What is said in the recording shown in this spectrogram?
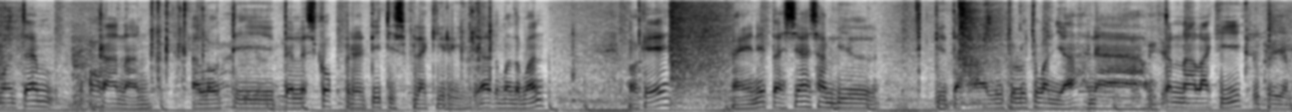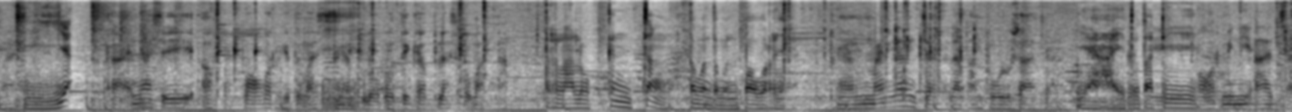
moncem oh. kanan, kalau di iya. teleskop berarti di sebelah kiri ya teman-teman. Oke. Nah ini tesnya sambil kita lucu-lucuan ya. Nah kena lagi. Coba ya mas. Iya kayaknya sih overpower gitu mas. Dengan peluru 13,6 terlalu kencang teman-teman powernya. Dengan main kan jarak 80 saja. Ya itu Jadi tadi. power mini aja.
